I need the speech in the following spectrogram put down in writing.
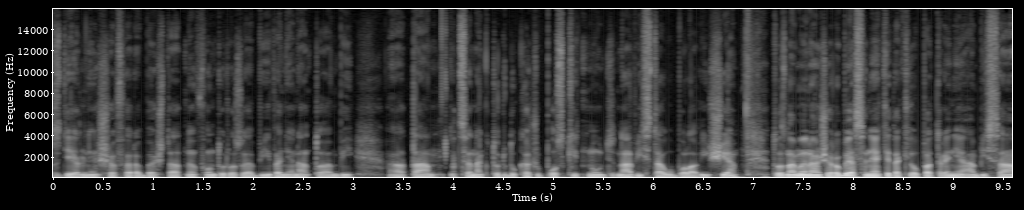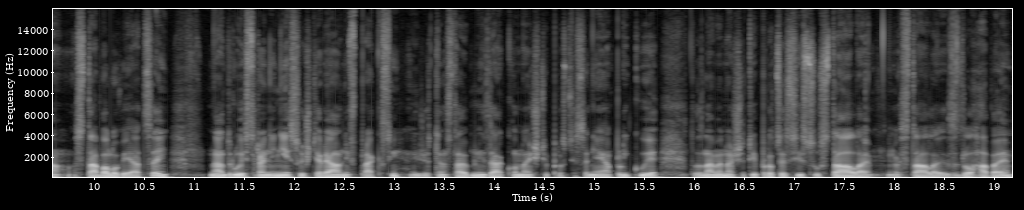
zdielne ŠFRB štátneho fondu rozvoja bývania na to, aby tá cena, ktorú dokážu poskytnúť na výstavu, bola vyššia. To znamená, že robia sa nejaké také opatrenia, aby sa stávalo viacej. Na druhej strane nie sú ešte reálne v praxi, že ten stavebný zákon ešte proste sa neaplikuje. To znamená, že tie procesy sú stále stále zdlhavé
